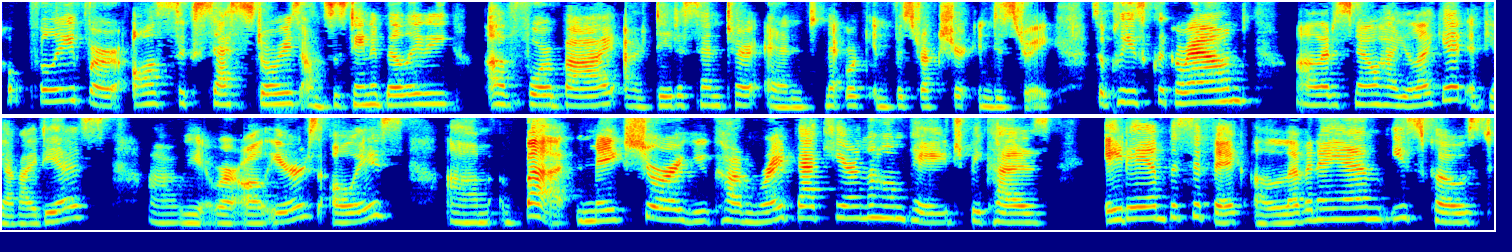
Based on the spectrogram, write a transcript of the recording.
hopefully, for all success stories on sustainability of for by our data center and network infrastructure industry. So please click around, uh, let us know how you like it. If you have ideas, uh, we, we're all ears always. Um, but make sure you come right back here on the homepage because 8 a.m. Pacific, 11 a.m. East Coast,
